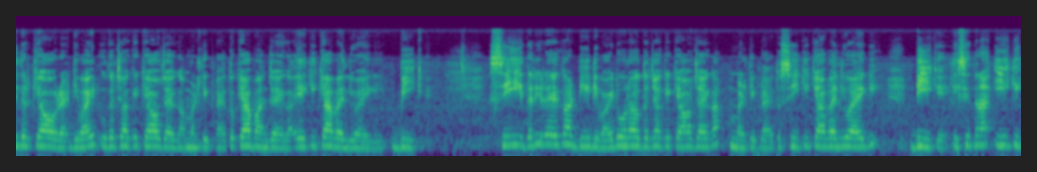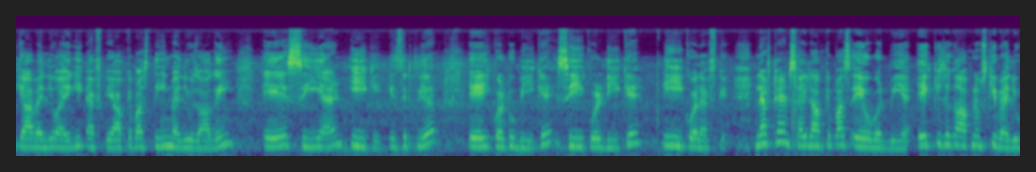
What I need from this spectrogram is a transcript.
इधर क्या हो रहा है? डिवाइड उधर जाके क्या हो जाएगा? मल्टीप्लाई तो क्या बन जाएगा? ए की क्या वैल्यू आएगी? बी के. सी इधर ही रहेगा डी डिवाइड हो रहा है, उधर जाके क्या हो जाएगा? मल्टीप्लाई तो सी की क्या वैल्यू आएगी? डी के. इसी तरह ई e की क्या वैल्यू आएगी? एफ़ के. आपके पास तीन वैल्यूज़ आ गई ए सी एंड ई की. Is it clear A equal to B K C equal D K E equal F K. Left hand side आपके पास ए ओवर बी है। एक की जगह आपने उसकी वैल्यू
